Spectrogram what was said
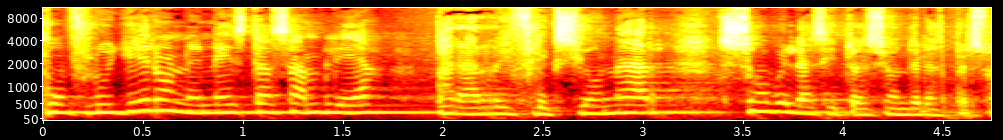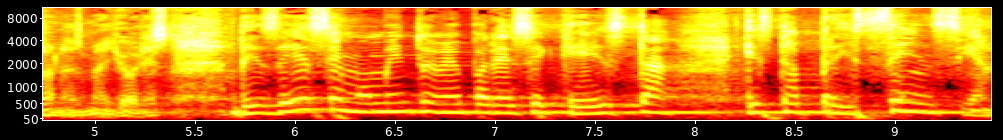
confluyeron en esta asamblea para reflexionar sobre la situación de las personas mayores. Desde ese momento me parece que esta, esta presencia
